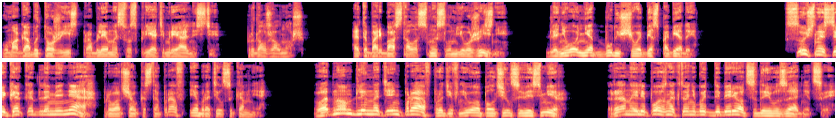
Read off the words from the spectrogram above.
«У Магабы тоже есть проблемы с восприятием реальности», — продолжал Нож. «Эта борьба стала смыслом его жизни. Для него нет будущего без победы». «В сущности, как и для меня», — проворчал Костоправ и обратился ко мне. «В одном длиннотень прав, против него ополчился весь мир. Рано или поздно кто-нибудь доберется до его задницы.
